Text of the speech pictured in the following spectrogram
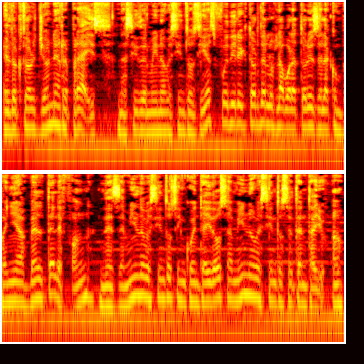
El Dr. John R. Price, nacido en 1910, fue director de los laboratorios de la compañía Bell Telephone desde 1952 a 1971.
